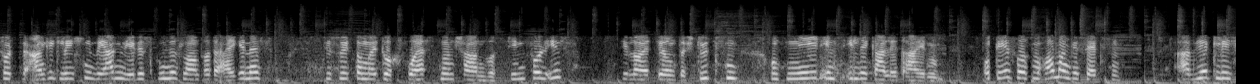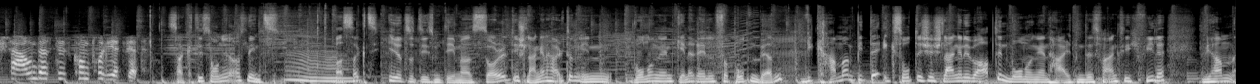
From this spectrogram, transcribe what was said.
sollten angeglichen werden. Jedes Bundesland hat ein eigenes. Die sollte man mal durchforsten und schauen, was sinnvoll ist. Die Leute unterstützen und nicht ins Illegale treiben. Und das, was wir haben an Gesetzen, auch wirklich schauen, dass das kontrolliert wird. Sagt die Sonja aus Linz. Was sagt ihr zu diesem Thema? Soll die Schlangenhaltung in Wohnungen generell verboten werden? Wie kann man bitte exotische Schlangen überhaupt in Wohnungen halten? Das fragen sich viele. Wir haben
